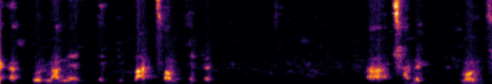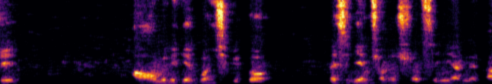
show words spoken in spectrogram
একাত্তর নামের একটি প্ল্যাটফর্ম থেকে সাবেক মন্ত্রী, আওয়ামী লীগের বহিষ্কৃত প্রেসিডিয়াম সদস্য, সিনিয়র নেতা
